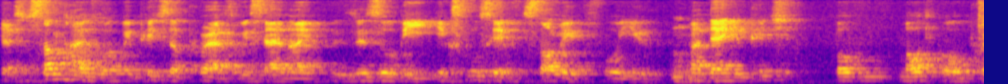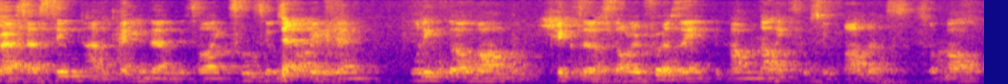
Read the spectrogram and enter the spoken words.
Yeah, so sometimes when we pitch the press, we say like this will be exclusive story for you. Mm-hmm. But then you pitch both multiple press at the same time, telling them it's all exclusive yeah. story. Then what if the one pick the story first and it become non-exclusive for others? So how?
